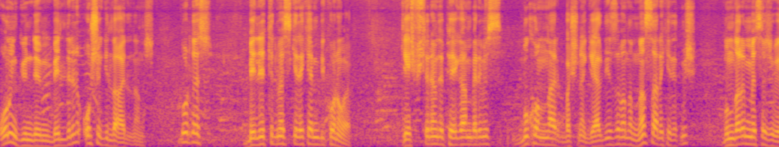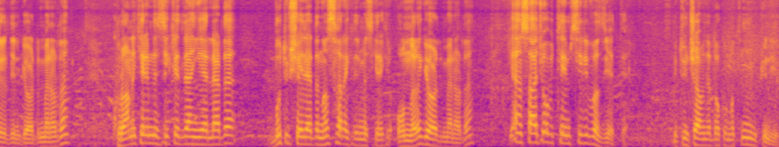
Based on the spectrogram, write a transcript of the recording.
onun gündemi belirlenir, o şekilde aydınlanır. Burada belirtilmesi gereken bir konu var. Geçmiş dönemde Peygamberimiz bu konular başına geldiği zaman nasıl hareket etmiş, bunların mesajı verildiğini gördüm ben orada. Kur'an-ı Kerim'de zikredilen yerlerde bu tip şeylerde nasıl hareket edilmesi gerekir, onları gördüm ben orada. Yani sadece o bir temsili vaziyette. Bütün camilerde okunması mümkün değil.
